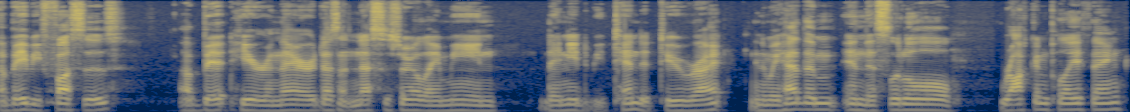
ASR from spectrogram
a baby fusses a bit here and there, doesn't necessarily mean they need to be tended to, right? And we had them in this little rock and play thing,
